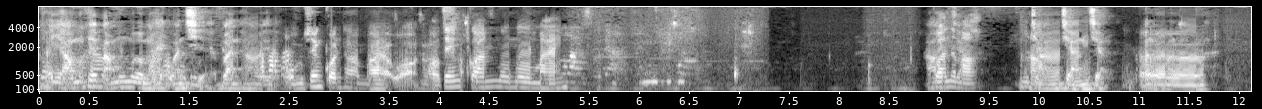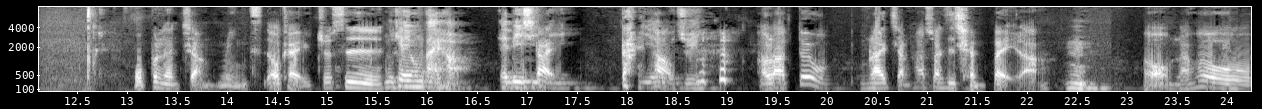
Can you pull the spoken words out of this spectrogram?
可以啊，我们可以把木木的麦关起来，不然他会。我们先关他的麦好不好？先关木木麦。关的吗？你讲，你讲，你讲。呃，我不能讲名字。OK，就是你可以用代号 A B C 代代号 G。好了，对我我们来讲，他算是前辈啦。嗯。哦，然后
